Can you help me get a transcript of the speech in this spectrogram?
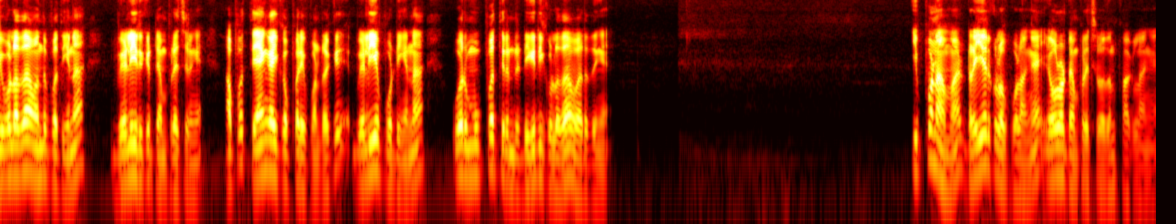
இவ்வளோ தான் வந்து பார்த்தீங்கன்னா வெளியே இருக்க டெம்பரேச்சருங்க அப்போ தேங்காய் கொப்பரை பண்ணுறதுக்கு வெளியே போட்டிங்கன்னா ஒரு முப்பத்தி ரெண்டு டிகிரிக்குள்ளே தான் வருதுங்க. இப்போ நாம் ட்ரையருக்குள்ளே போகலாங்க எவ்வளோ டெம்பரேச்சர் வருதுன்னு பார்க்கலாங்க.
